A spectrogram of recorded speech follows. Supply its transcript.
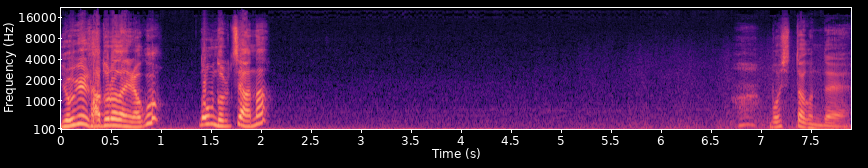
여길 다 돌아다니라고? 너무 넓지 않아? 헉, 멋있다 근데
